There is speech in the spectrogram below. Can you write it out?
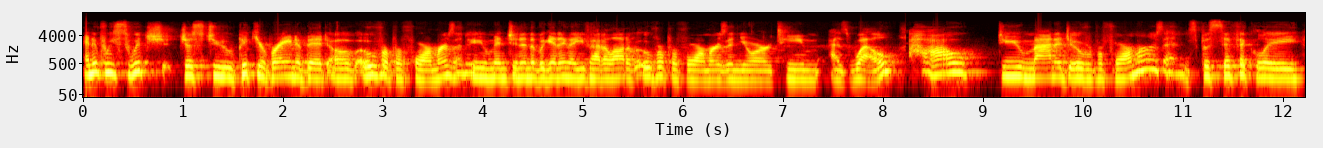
And if we switch just to pick your brain a bit of overperformers, I know you mentioned in the beginning that you've had a lot of overperformers in your team as well. How do you manage overperformers? And specifically,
